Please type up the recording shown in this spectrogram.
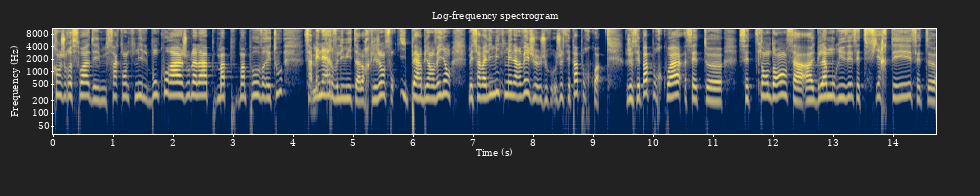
quand je reçois des 50 000 bon courage, oulala, ma, ma pauvre et tout, ça m'énerve limite, alors que les gens sont hyper bienveillants. Mais ça va limite m'énerver, je, je, sais pas pourquoi. Je sais pas pourquoi cette, euh, tendance à, glamouriser cette fierté, cette, euh,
